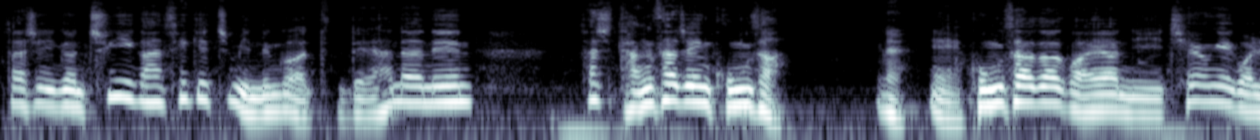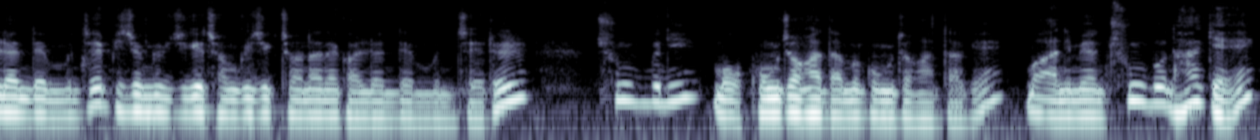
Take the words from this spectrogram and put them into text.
사실 이건 층위가 한 세 개쯤 있는 것 같은데 하나는 사실 당사자인 공사 네. 예, 공사가 과연 이 채용에 관련된 문제, 비정규직의 정규직 전환에 관련된 문제를 충분히 뭐 공정하다면 공정하다게, 뭐 아니면 충분하게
